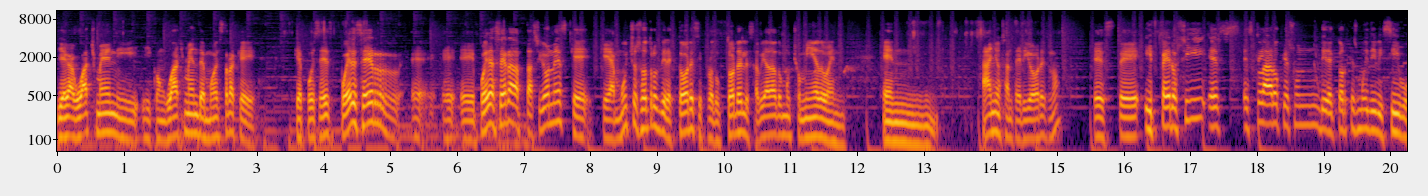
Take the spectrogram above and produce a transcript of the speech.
Llega Watchmen y con Watchmen demuestra que, que pues es, puede ser, eh, eh, eh, puede hacer adaptaciones que, a muchos otros directores y productores les había dado mucho miedo en, en años anteriores, ¿no? Este, y, pero sí es, es claro que es un director que es muy divisivo,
